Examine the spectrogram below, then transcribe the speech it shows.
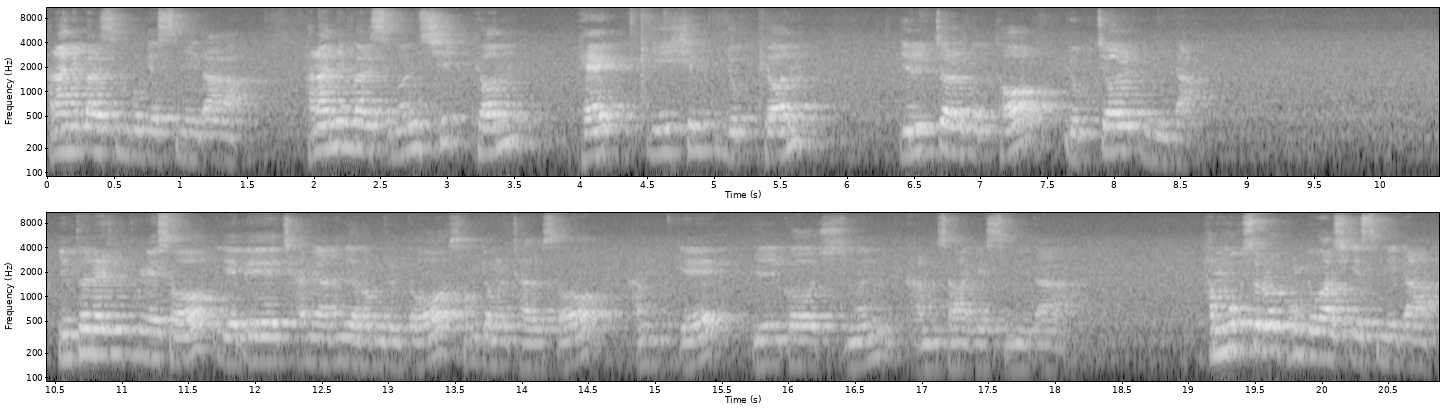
하나님 말씀 보겠습니다. 하나님 말씀은 시편 126편 1절부터 6절입니다 인터넷을 통해서 예배에 참여하는 여러분들도 성경을 찾아서 함께 읽어주시면 감사하겠습니다. 한 목소리로 공동하시겠습니다.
